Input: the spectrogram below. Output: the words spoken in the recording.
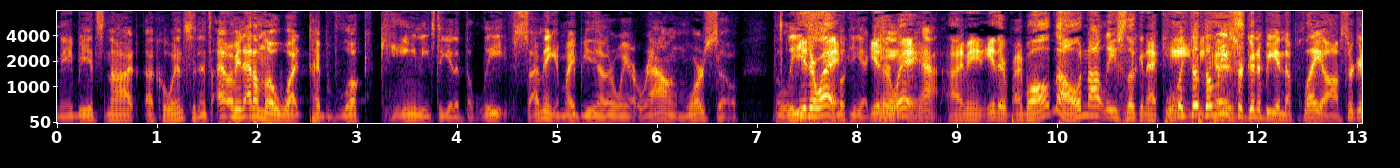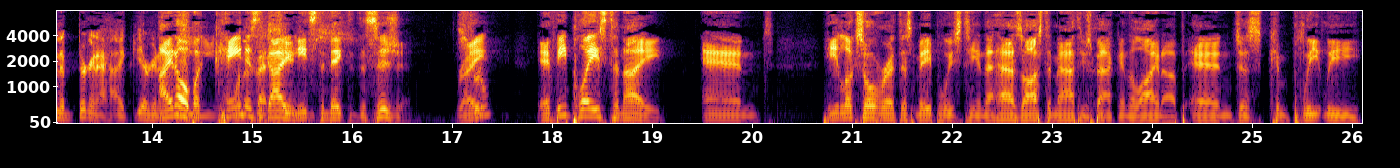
Maybe it's not a coincidence. I, I mean, I don't know what type of look Kane needs to get at the Leafs. I think it might be the other way around, more so. The Leafs Either way, looking at either Kane, way. yeah. I mean, either well, no, not Leafs looking at Kane. Well, like the, the Leafs are going to be in the playoffs. They're going to they're going to like they're going to. I know, but Kane is the best guy who needs to make the decision, right? If he plays tonight and he looks over at this Maple Leafs team that has Auston Matthews back in the lineup and just completely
